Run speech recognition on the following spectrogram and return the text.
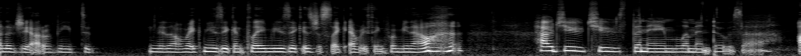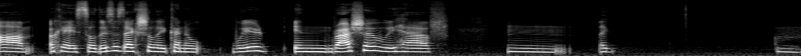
energy out of me to you know make music and play music is just like everything for me now How'd you choose the name Lemondoza? Um, okay, so this is actually kind of weird. In Russia, we have mm, mm,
